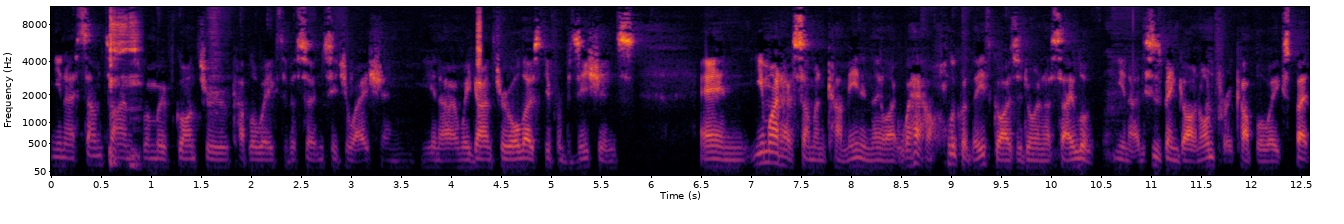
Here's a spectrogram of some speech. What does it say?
you know, sometimes when we've gone through a couple of weeks of a certain situation, you know, and we're going through all those different positions, and you might have someone come in and they're like, wow, look what these guys are doing. I say, look, you know, this has been going on for a couple of weeks. But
